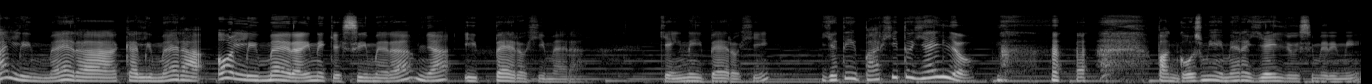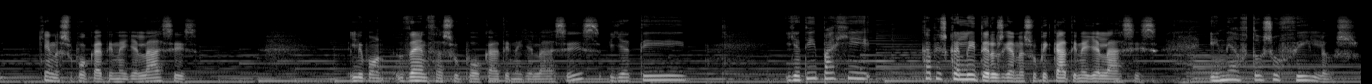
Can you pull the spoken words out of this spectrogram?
Καλημέρα, καλημέρα, όλη η μέρα είναι και σήμερα μια υπέροχη μέρα. Και είναι υπέροχη γιατί υπάρχει το γέλιο. Παγκόσμια ημέρα γέλιου η σημερινή και να σου πω κάτι να γελάσεις. Λοιπόν, δεν θα σου πω κάτι να γελάσεις γιατί... γιατί υπάρχει κάποιος καλύτερος για να σου πει κάτι να γελάσεις. Είναι αυτός ο φίλος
